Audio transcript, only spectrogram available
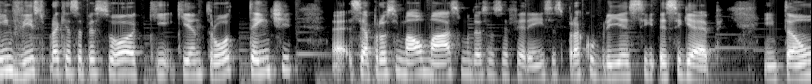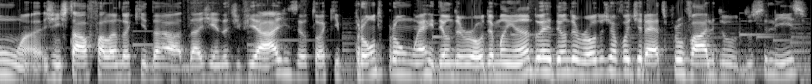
invisto para que essa pessoa que, que entrou tente é, se aproximar ao máximo dessas referências para cobrir esse, esse gap. Então, a gente estava falando aqui da, da agenda de viagens, eu estou aqui pronto para um RD on the road amanhã, do RD on the road eu já vou direto para o Vale do, do Silício,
